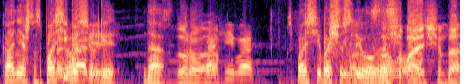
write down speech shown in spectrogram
конечно. Спасибо, Договорились. Сергей. Да, Здорово. вопрос. да. Спасибо. спасибо, счастливо. С да. наступающим, да.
